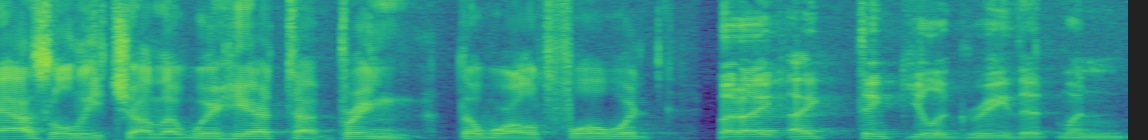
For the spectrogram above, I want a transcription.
dazzle each other. We're here to bring the world forward. But I, I think you'll agree that when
